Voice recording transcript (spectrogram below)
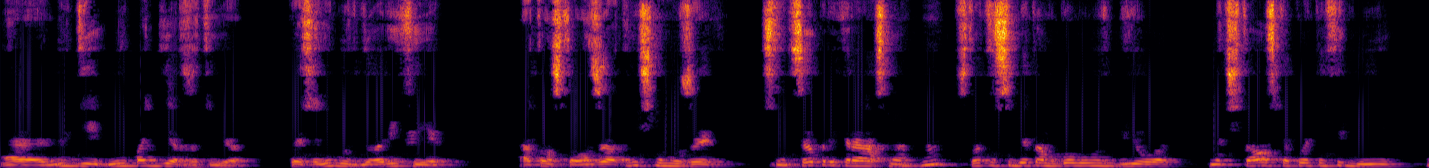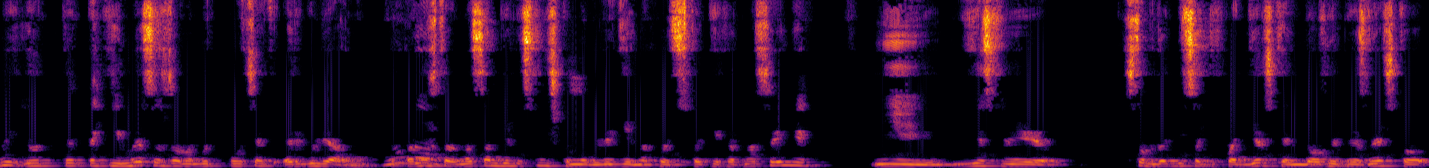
э, люди не поддержат ее. То есть они будут говорить ей о том, что он же отличный мужик, с ним все прекрасно, Мгм. что ты себе там в голову вбила, начиталась какой-то фигни. Ну и вот та- такие месседжи она будет получать регулярно. Ну потому да. что на самом деле слишком много людей находится в таких отношениях. И если, чтобы добиться этих поддержки, они должны признать, что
